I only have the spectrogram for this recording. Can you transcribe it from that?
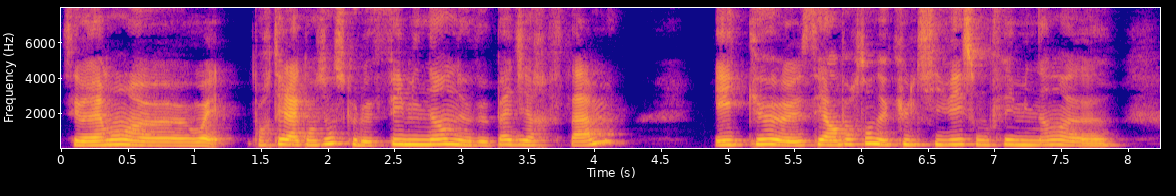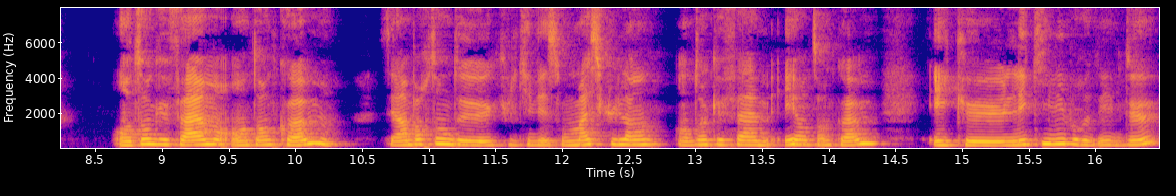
c'est vraiment euh, ouais porter la conscience que le féminin ne veut pas dire femme et que c'est important de cultiver son féminin en tant que femme, en tant qu'homme. C'est important de cultiver son masculin en tant que femme et en tant qu'homme et que l'équilibre des deux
